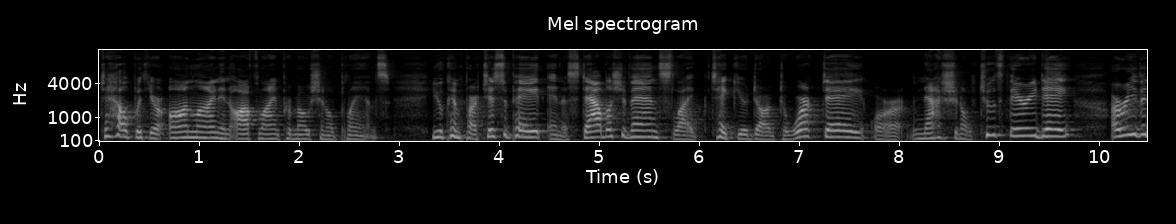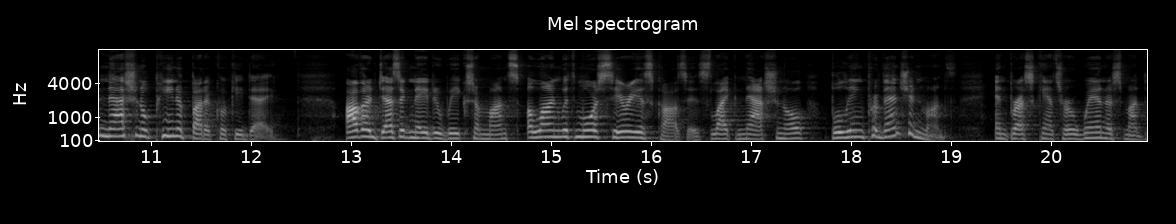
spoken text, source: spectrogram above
to help with your online and offline promotional plans. You can participate in established events like Take Your Dog to Work Day or National Tooth Fairy Day or even National Peanut Butter Cookie Day. Other designated weeks or months align with more serious causes like National Bullying Prevention Month and Breast Cancer Awareness Month,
